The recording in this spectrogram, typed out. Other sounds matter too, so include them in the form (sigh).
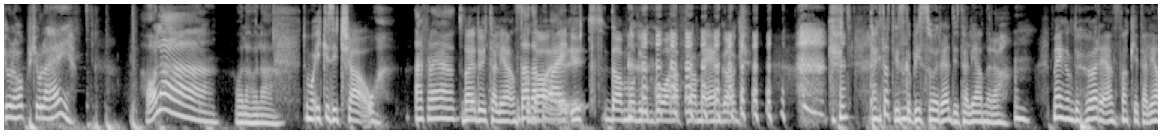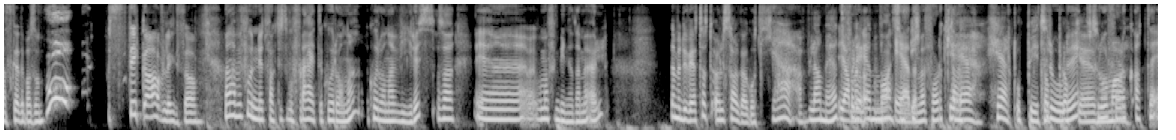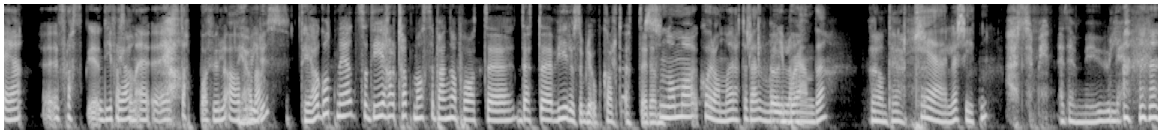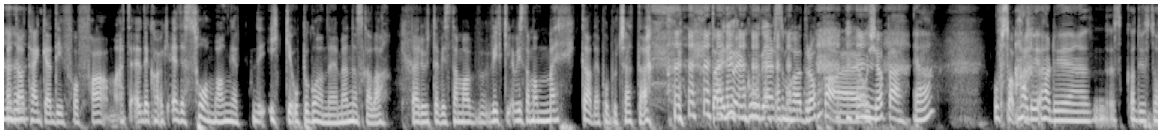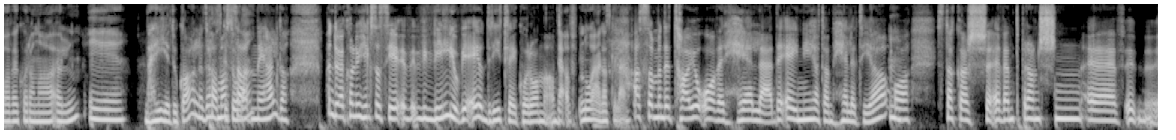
Tjola hopp, tjola hei. Hola! Hola, hola. Du må ikke si ciao. Nei, for det Da er du italiensk, Da er og da, ut. da må du gå herfra med en gang. (laughs) Gud, tenk at vi skal bli så redde italienere. Mm. Med en gang du hører en snakke italiensk, er det bare sånn! Stikk av, liksom. Men har vi funnet ut faktisk hvorfor det heter korona? Koronavirus? Altså, eh, man forbinder jo det med øl. Nei, men Du vet at ølsalget har gått jævla ned? Ja, for det er noen som er det med folk, ikke da? er helt oppe i Tror, du, topplokket tror folk at det er eh, flaske, de flaskene er, er stappa full av Ja virus? Det har gått ned, så de har tapt masse penger på at uh, dette viruset blir oppkalt etter Så nå må korona rett og slett rebrande hele skiten. Herre min, er det mulig? Men da tenker jeg de får faen meg det kan, Er det så mange ikke oppegående mennesker da, der ute, hvis de har, virkelig, hvis de har merka det på budsjettet? (laughs) Da er det jo en god del som har droppa å kjøpe. Ja. Uff, Har du, har du, skal du stå ved koronaølen i Nei, er du gal? Jeg drakk masse av den i helga. Men du, jeg kan jo hilse og si, vi vil jo, vi er jo dritlei koronaen. Ja, nå er jeg ganske lei. Altså, men det tar jo over hele Det er i nyhetene hele tida, Mm. og stakkars eventbransjen eh,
